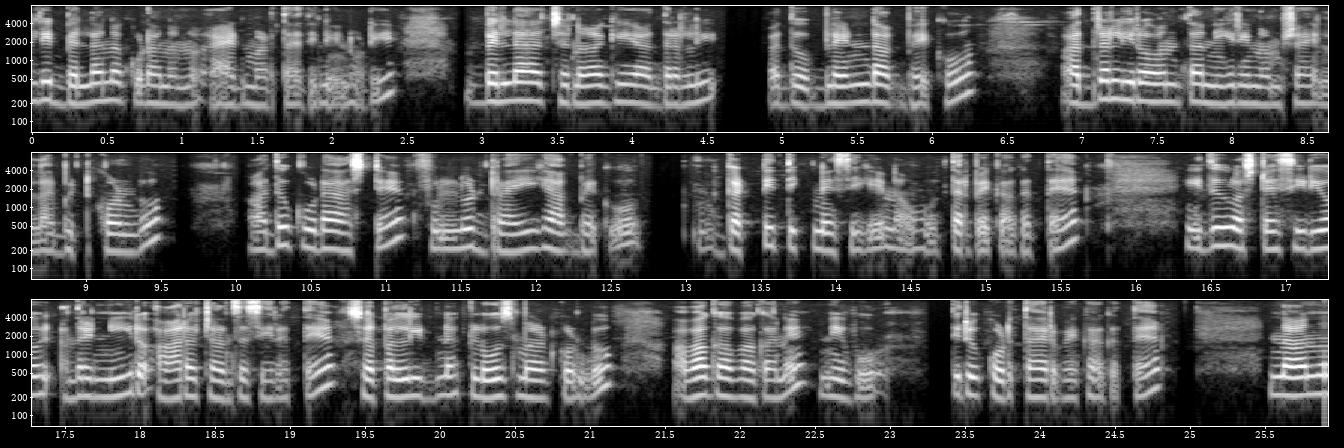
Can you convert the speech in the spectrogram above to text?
ಇಲ್ಲಿ ಬೆಲ್ಲನ ಕೂಡ ನಾನು ಆ್ಯಡ್ ಮಾಡ್ತಾ ಇದ್ದೀನಿ ನೋಡಿ. ಬೆಲ್ಲ ಚೆನ್ನಾಗಿ ಅದರಲ್ಲಿ ಅದು ಬ್ಲೆಂಡ್ ಆಗಬೇಕು. ಅದರಲ್ಲಿರೋವಂಥ ನೀರಿನ ಅಂಶ ಎಲ್ಲ ಬಿಟ್ಕೊಂಡು ಅದು ಕೂಡ ಅಷ್ಟೇ ಫುಲ್ಲು ಡ್ರೈ ಆಗಬೇಕು. ಗಟ್ಟಿ ತಿಕ್ನೆಸ್ಸಿಗೆ ನಾವು ತರಬೇಕಾಗತ್ತೆ. ಇದು ಅಷ್ಟೇ ಸಿಡಿಯೋ ಅಂದರೆ ನೀರು ಆರೋ ಚಾನ್ಸಸ್ ಇರುತ್ತೆ. ಸ್ವಲ್ಪ ಲಿಡ್ನ ಕ್ಲೋಸ್ ಮಾಡಿಕೊಂಡು ಅವಾಗವಾಗನೇ ನೀವು ತಿರುಗಿ ಕೊಡ್ತಾ ಇರಬೇಕಾಗತ್ತೆ. ನಾನು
